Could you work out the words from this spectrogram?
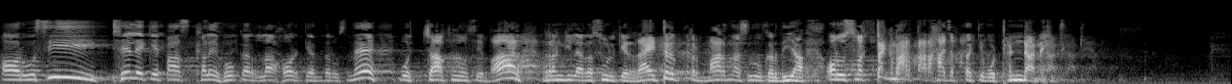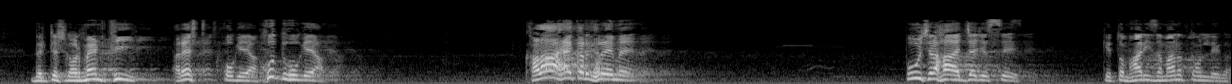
اور اسی ٹھیلے کے پاس کھڑے ہو کر لاہور کے اندر اس نے وہ چاقوؤں سے بار رنگیلا رسول کے رائٹر پر مارنا شروع کر دیا اور اس وقت تک مارتا رہا جب تک کہ وہ ٹھنڈا نہیں گیا برٹش گورنمنٹ تھی اریسٹ ہو گیا، خود ہو گیا۔ کھڑا ہے کر گھرے میں۔ پوچھ رہا ہے جج اس سے کہ تمہاری ضمانت کون لے گا؟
